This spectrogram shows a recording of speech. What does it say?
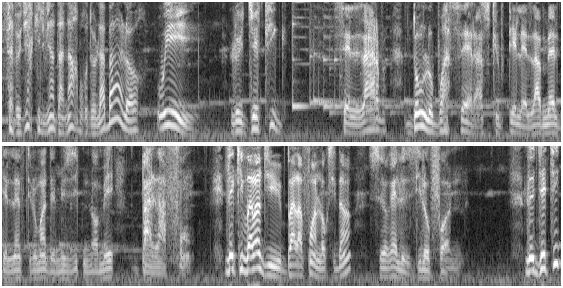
Ça veut dire qu'il vient d'un arbre de là-bas alors? Oui, le djetig. C'est l'arbre dont le bois sert à sculpter les lamelles de l'instrument de musique nommé balafon. L'équivalent du balafon en Occident serait le xylophone. Le djetig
